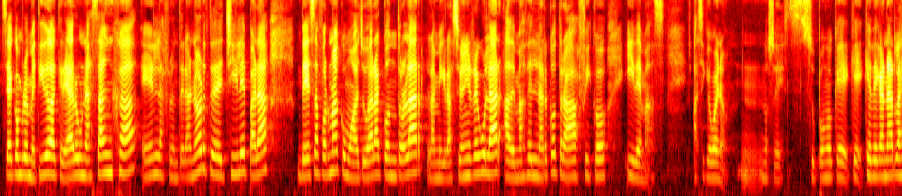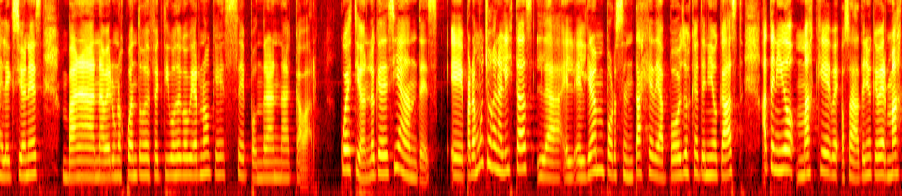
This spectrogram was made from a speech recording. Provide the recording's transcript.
se ha comprometido a crear una zanja en la frontera norte de Chile para de esa forma como ayudar a controlar la migración irregular, además del narcotráfico y demás. Así que bueno, no sé, supongo que, que, de ganar las elecciones van a haber unos cuantos efectivos de gobierno que se pondrán a acabar. Cuestión, lo que decía antes, eh, para muchos analistas, el, gran porcentaje de apoyos que ha tenido Cast ha tenido más que, o sea, ha tenido que ver más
